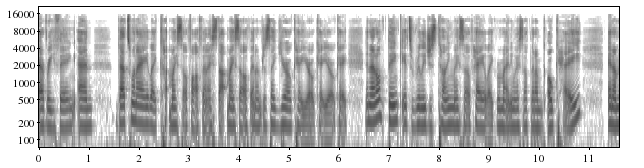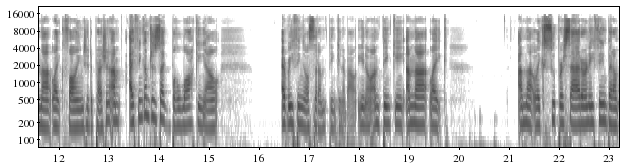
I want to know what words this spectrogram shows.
everything. And that's when I like cut myself off and I stop myself and I'm just like, you're okay, you're okay, you're okay. And I don't think it's really just telling myself, hey, like reminding myself that I'm okay and I'm not like falling into depression. I'm I think I'm just like blocking out everything else that I'm thinking about. You know, I'm thinking I'm not like I'm not like super sad or anything, but I'm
